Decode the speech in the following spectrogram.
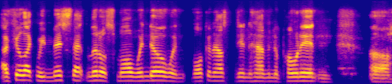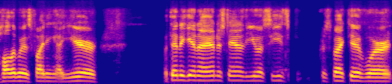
I feel like we missed that little small window when Volkanovski didn't have an opponent and uh, Holloway was fighting a year. But then again, I understand the UFC's perspective where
